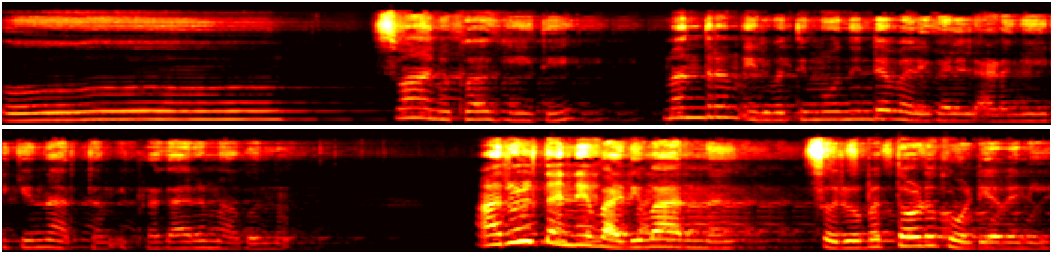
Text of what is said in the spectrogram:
ഓം സ്വാനുഭവഗീതി മന്ത്രം ഇരുപത്തിമൂന്നിന്റെ വരികളിൽ അടങ്ങിയിരിക്കുന്ന അർത്ഥം ഇപ്രകാരമാകുന്നു. അരുൾ തന്നെ വടിവാർന്ന് സ്വരൂപത്തോടു കൂടിയവനെ.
